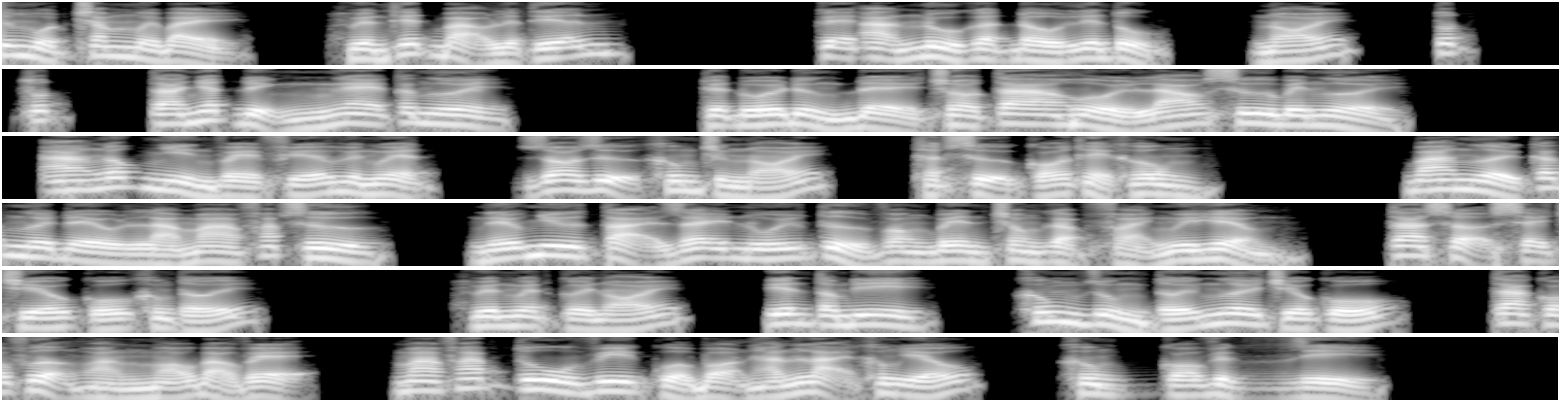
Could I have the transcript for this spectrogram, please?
chương 117, huyền thiết bạo liệt tiễn. Kệ ản nù gật đầu liên tục, nói, tốt, tốt, ta nhất định nghe các ngươi. Tuyệt đối đừng để cho ta hồi lão sư bên người. A ngốc nhìn về phía huyền nguyệt, do dự không chừng nói, thật sự có thể không. Ba người các ngươi đều là ma pháp sư, nếu như tại dãy núi tử vong bên trong gặp phải nguy hiểm, ta sợ sẽ chiếu cố không tới. Huyền Nguyệt cười nói, yên tâm đi, không dùng tới ngươi chiếu cố, ta có phượng hoàng máu bảo vệ, ma pháp tu vi của bọn hắn lại không yếu, không có việc gì.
